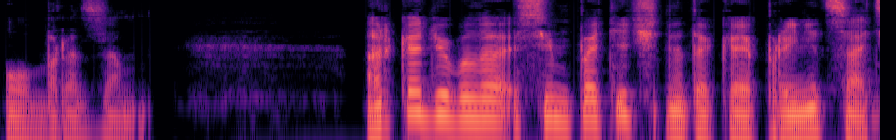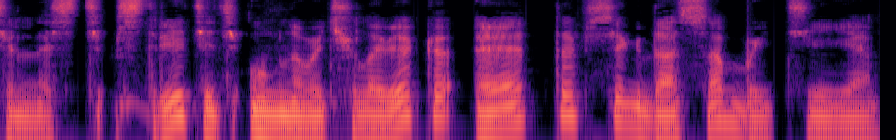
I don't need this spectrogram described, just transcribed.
образом?» Аркадию была симпатична такая проницательность. Встретить умного человека — это всегда событие.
